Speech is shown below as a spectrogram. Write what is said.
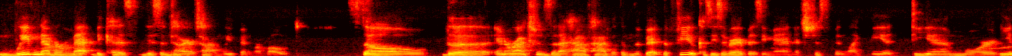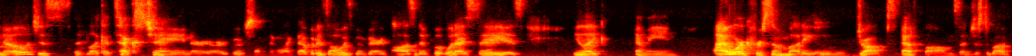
we've never met because this entire time we've been remote So the interactions that I have had with him, the the few, because he's a very busy man, it's just been like via DM or you mm-hmm. know just like a text chain or, or, or something like that. But it's always been very positive. But what I say is, you know, like I mean, I work for somebody who drops f bombs on just about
